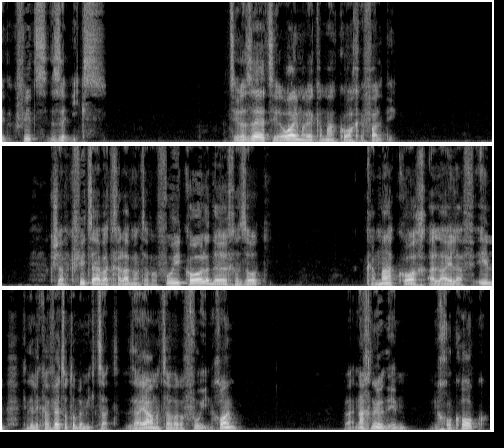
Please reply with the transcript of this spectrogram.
את הקפיץ, זה x. הציר הזה, ציר ה-y, מראה כמה כוח הפעלתי. כשהקפיץ היה בהתחלה במצב רפוי, כל הדרך הזאת, כמה כוח עליי להפעיל כדי לכווץ אותו במקצת. זה היה המצב הרפוי, נכון? ואנחנו יודעים, מחוק הוק,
